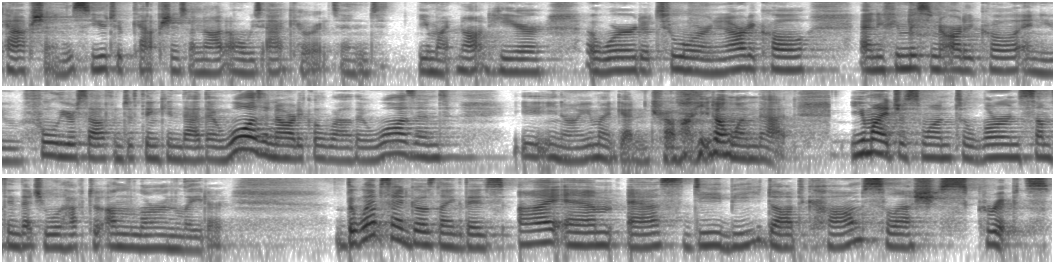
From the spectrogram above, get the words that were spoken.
captions. YouTube captions are not always accurate and you might not hear a word or two or an article. And if you miss an article and you fool yourself into thinking that there was an article while there wasn't, you, you know, you might get in trouble. You don't want that. You might just want to learn something that you will have to unlearn later. The website goes like this imsdb.com slash scripts.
